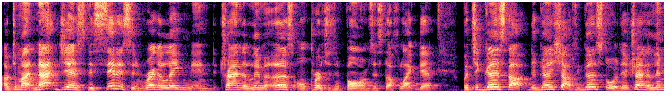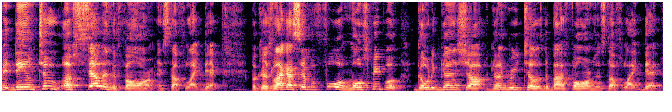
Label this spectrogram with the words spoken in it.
I'm talking about not just the citizen regulating and trying to limit us on purchasing firearms and stuff like that, but your gun stock, the gun shops and gun stores, they're trying to limit them too of selling the firearm and stuff like that. Because like I said before, most people go to gun shops, gun retailers to buy firearms and stuff like that.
